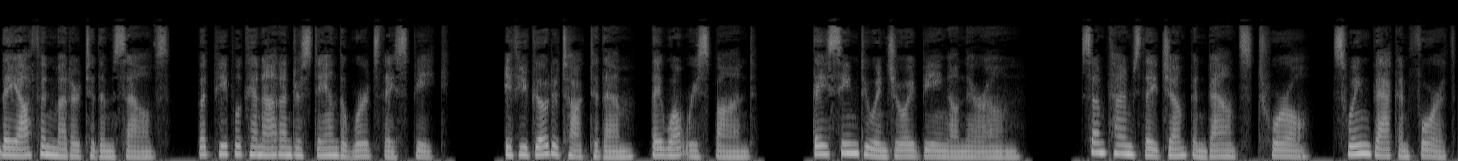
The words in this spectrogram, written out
They often mutter to themselves, but people cannot understand the words they speak. If you go to talk to them, they won't respond. They seem to enjoy being on their own. Sometimes they jump and bounce, twirl, swing back and forth,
